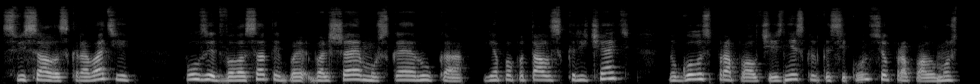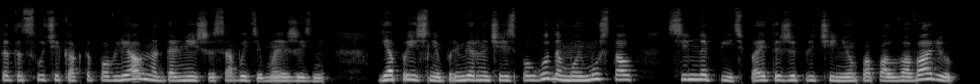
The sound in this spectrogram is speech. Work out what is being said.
свисала с кровати, ползает волосатая большая мужская рука. Я попыталась кричать, но голос пропал. Через несколько секунд все пропало. Может, этот случай как-то повлиял на дальнейшие события в моей жизни? Я поясню. Примерно через полгода мой муж стал сильно пить. По этой же причине он попал в аварию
